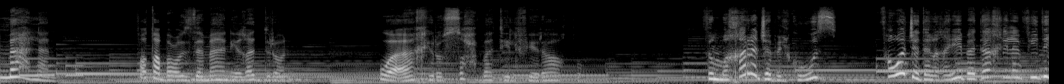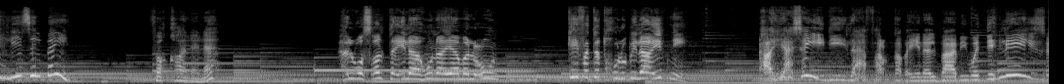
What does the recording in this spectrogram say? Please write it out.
مهلا فطبع الزمان غدر وآخر الصحبة الفراق. ثم خرج بالكوز فوجد الغريب داخلا في دهليز البيت فقال له هل وصلت إلى هنا يا ملعون؟ كيف تدخل بلا إذني؟ آه يا سيدي لا فرق بين الباب والدهليز.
